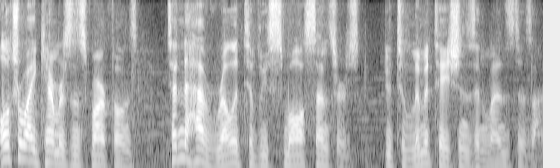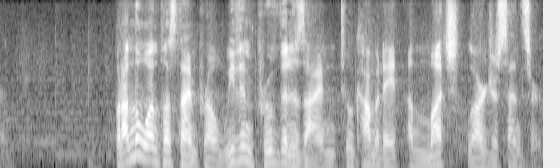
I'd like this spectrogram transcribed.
ultra-wide cameras in smartphones tend to have relatively small sensors due to limitations in lens design. But on the OnePlus 9 Pro, we've improved the design to accommodate a much larger sensor.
